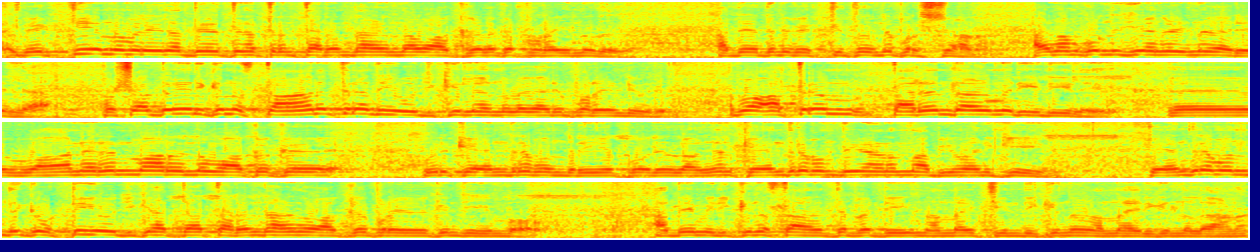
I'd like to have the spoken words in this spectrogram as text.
വ്യക്തി എന്ന നിലയിൽ അദ്ദേഹത്തിന് അത്തരം തരം താഴ്ന്ന വാക്കുകളൊക്കെ പറയുന്നത് അദ്ദേഹത്തിന്റെ വ്യക്തിത്വത്തിന്റെ പ്രശ്നമാണ്. അത് നമുക്കൊന്നും ചെയ്യാൻ കഴിയുന്ന കാര്യമല്ല. പക്ഷെ അദ്ദേഹം ഇരിക്കുന്ന സ്ഥാനത്തിന് അത് യോജിക്കില്ല എന്നുള്ള കാര്യം പറയേണ്ടി വരും. അപ്പോൾ അത്തരം തരം താഴ്ന്ന രീതിയിൽ വാനരന്മാർ എന്ന വാക്കൊക്കെ ഒരു കേന്ദ്രമന്ത്രിയെ പോലെയുള്ള ഞാൻ കേന്ദ്രമന്ത്രിയാണെന്ന് അഭിമാനിക്കുകയും കേന്ദ്രമന്ത്രിക്ക് ഒട്ടും യോജിക്കാത്ത തരം താഴ്ന്ന വാക്കുകൾ പ്രയോഗിക്കുകയും ചെയ്യുമ്പോൾ അദ്ദേഹം ഇരിക്കുന്ന സ്ഥാനത്തെ പറ്റി നന്നായി ചിന്തിക്കുന്നു നന്നായിരിക്കും എന്നുള്ളതാണ്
